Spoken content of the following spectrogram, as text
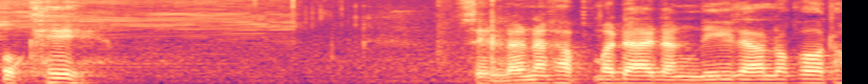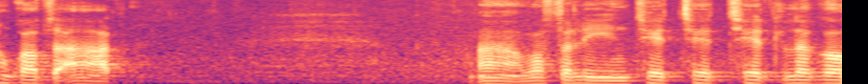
โอเค เสร็จแล้วนะครับ มาได้ดังนี้แล้วแล้วก็ทำความสะอาด วัสลีนเช็ดเช็ดเช็ดแล้วก็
